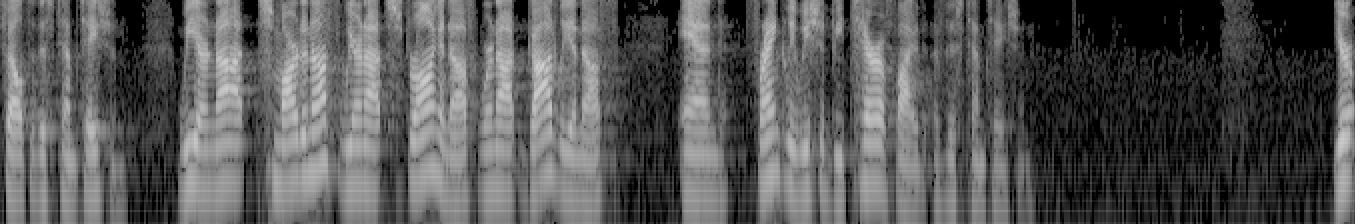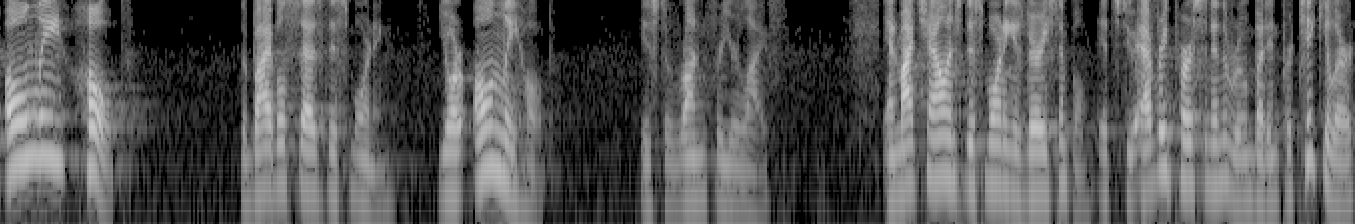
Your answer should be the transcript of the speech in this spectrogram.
fell to this temptation. We are not smart enough. We are not strong enough. We're not godly enough. And frankly, we should be terrified of this temptation. Your only hope, the Bible says this morning, your only hope is to run for your life. And my challenge this morning is very simple it's to every person in the room, but in particular,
